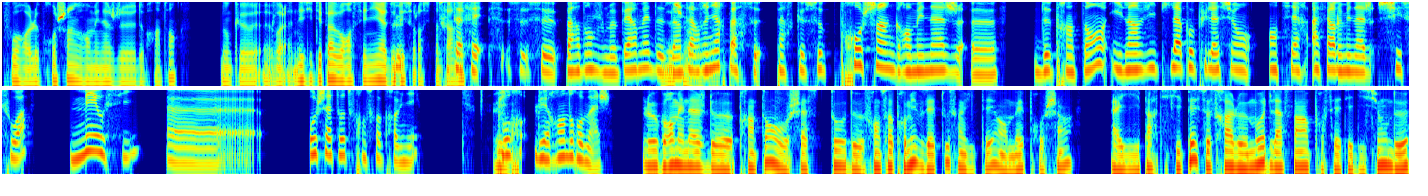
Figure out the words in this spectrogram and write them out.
pour le prochain grand ménage de printemps. Donc euh, voilà, n'hésitez pas à vous renseigner, à donner sur leur site internet. Tout à fait. Ce, pardon, je me permets d'intervenir parce, parce que ce prochain grand ménage euh, de printemps, il invite la population entière à faire le ménage chez soi, mais aussi euh, au château de François Ier pour lui rendre hommage. Le grand ménage de printemps au château de François Ier, vous êtes tous invités en mai prochain à y participer. Ce sera le mot de la fin pour cette édition de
